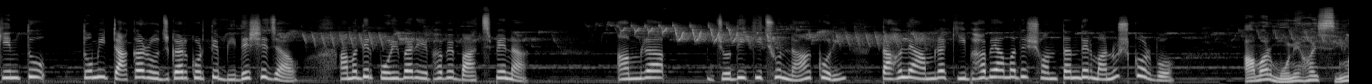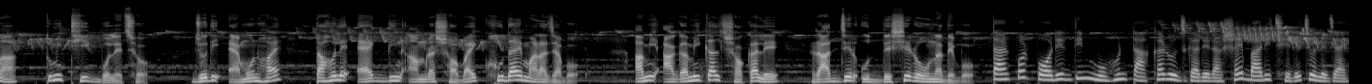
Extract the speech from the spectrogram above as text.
কিন্তু তুমি টাকা রোজগার করতে বিদেশে যাও আমাদের পরিবার এভাবে বাঁচবে না। আমরা যদি কিছু না করি তাহলে আমরা কীভাবে আমাদের সন্তানদের মানুষ করব? আমার মনে হয় সীমা তুমি ঠিক বলেছ। যদি এমন হয় তাহলে একদিন আমরা সবাই ক্ষুদায় মারা যাব। আমি আগামীকাল সকালে রাজ্যের উদ্দেশ্যে রওনা দেব। তারপর পরের দিন মোহন টাকা রোজগারের আশায় বাড়ি ছেড়ে চলে যায়।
